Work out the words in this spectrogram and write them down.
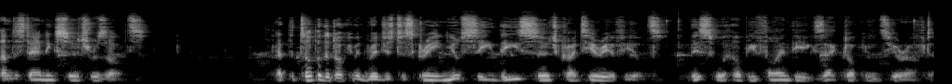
understanding search results. At the top of the document register screen, you'll see these search criteria fields. This will help you find the exact documents you're after.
